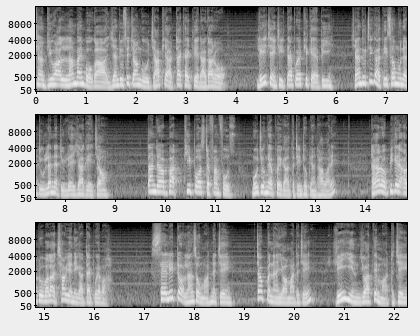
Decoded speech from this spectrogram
ချန်ဗျူဟာလမ်းပိုင်းပေါ်ကရန်သူစစ်ကြောင်းကိုကြားဖြတ်တိုက်ခိုက်ခဲ့တာကတော့၄ချိန်ထိတိုက်ပွဲဖြစ်ခဲ့ပြီးရန်သူထိကတေဆုံးမှုနဲ့တူလက်နက်တူလည်းရခဲ့ကြောင်း Thunderbird People's Defense Force မိုးကြိုးငှက်ဖွဲ့ကသတင်းထုတ်ပြန်ထားပါတယ်။ဒါကတော့ပြီးခဲ့တဲ့အောက်တိုဘာလ6ရက်နေ့ကတိုက်ပွဲပါ။ဆယ်လေးတော့လမ်းဆောင်မှာ2ကြိမ်ကြောက်ပနံရွာမှာ1ကြိမ်လင်းရင်ရွာတစ်မှာ1ကြိမ်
